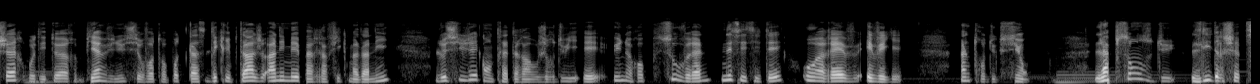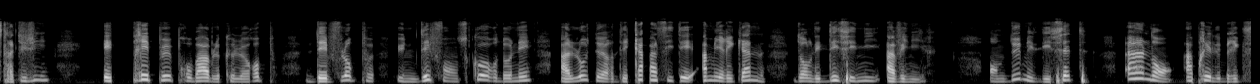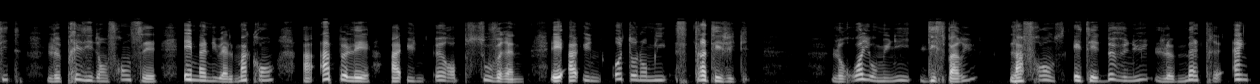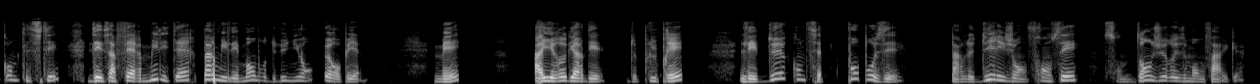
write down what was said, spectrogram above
Chers auditeurs, bienvenue sur votre podcast Décryptage animé par Rafik Madani. Le sujet qu'on traitera aujourd'hui est une Europe souveraine, nécessité ou un rêve éveillé. Introduction. L'absence du leadership stratégie est très peu probable que l'Europe développe une défense coordonnée à l'auteur des capacités américaines dans les décennies à venir. En 2017, un an après le Brexit, le président français Emmanuel Macron a appelé à une Europe souveraine et à une autonomie stratégique. Le Royaume-Uni disparu, la France était devenue le maître incontesté des affaires militaires parmi les membres de l'Union européenne. Mais, à y regarder de plus près, les deux concepts proposés par le dirigeant français sont dangereusement vagues.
